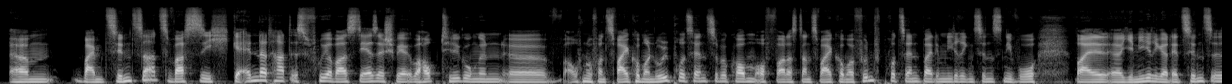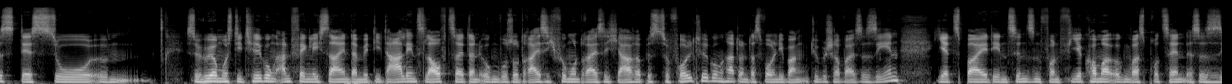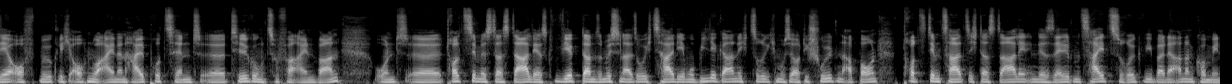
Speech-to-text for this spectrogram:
Ähm, beim Zinssatz, was sich geändert hat, ist, früher war es sehr, sehr schwer, überhaupt Tilgungen äh, auch nur von 2,0 Prozent zu bekommen. Oft war das dann 2,5 Prozent bei dem niedrigen Zinsniveau, weil äh, je niedriger der Zins ist, desto, ähm, desto höher muss die Tilgung anfänglich sein, damit die Darlehenslaufzeit dann irgendwo so 30, 35 Jahre bis zur Volltilgung hat. Und das wollen die Banken typischerweise sehen. Jetzt bei den Zinsen von 4, irgendwas Prozent ist es sehr oft möglich, auch nur eineinhalb Prozent äh, Tilgung zu vereinbaren. Und äh, trotzdem ist das Darlehen, es wirkt dann so ein bisschen, also ich zahle die Immobilie gar nicht zurück, ich muss ja auch die Schulden abbauen. Trotzdem zahlt sich das Darlehen in derselben Zeit zurück wie bei der anderen Kombination.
